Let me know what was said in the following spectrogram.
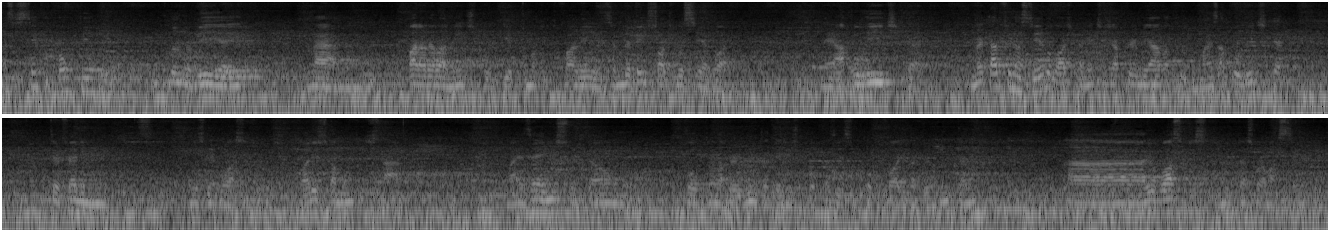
Mas é sempre bom ter um, plano B aí na, paralelamente, porque, como eu falei, você não depende só de você agora. Né? A política, o mercado financeiro, logicamente, já permeava tudo, mas a política interfere muito nos negócios hoje. Agora isso está muito estável. Mas é isso, então, voltando à pergunta, que a gente às vezes um pouco fora da pergunta, né? Ah, eu gosto disso, de me transformar sempre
